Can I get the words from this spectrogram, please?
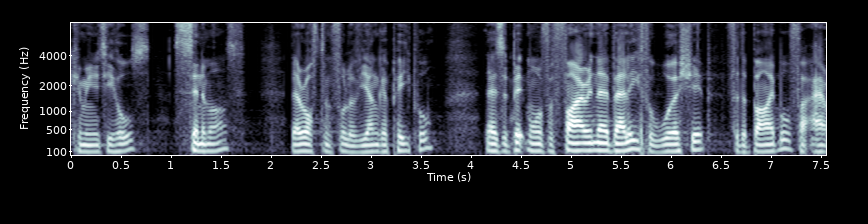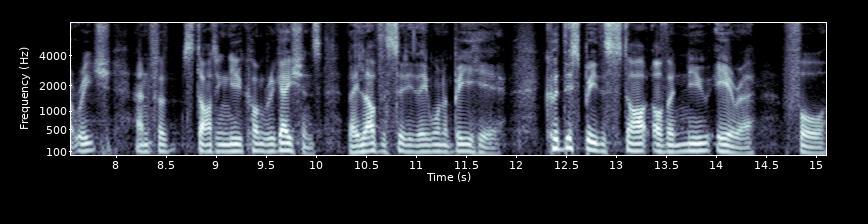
community halls, cinemas. They're often full of younger people. There's a bit more of a fire in their belly for worship, for the Bible, for outreach, and for starting new congregations. They love the city, they want to be here. Could this be the start of a new era for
